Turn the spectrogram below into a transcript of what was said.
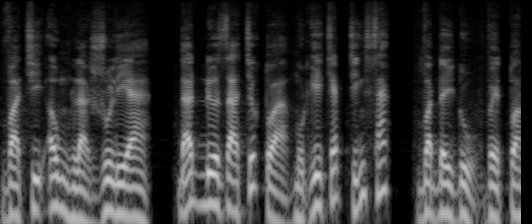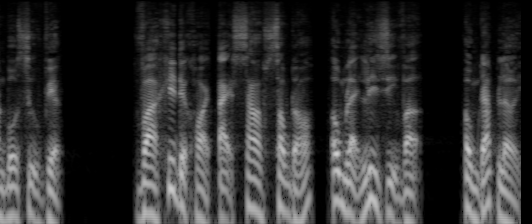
và chị ông là Julia đã đưa ra trước tòa một ghi chép chính xác và đầy đủ về toàn bộ sự việc. Và khi được hỏi tại sao sau đó ông lại ly dị vợ, ông đáp lời.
